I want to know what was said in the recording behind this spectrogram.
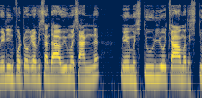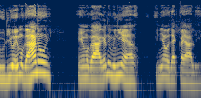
වෙඩින් පොටෝග්‍රපි සඳහා විමසන්න මෙම ස්ටඩියෝ චාමත ස්ටඩියෝ එම ගහනෝනි. එම ගාගෙන මිනිිය යන මිනිියම දැක්ක යාලී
